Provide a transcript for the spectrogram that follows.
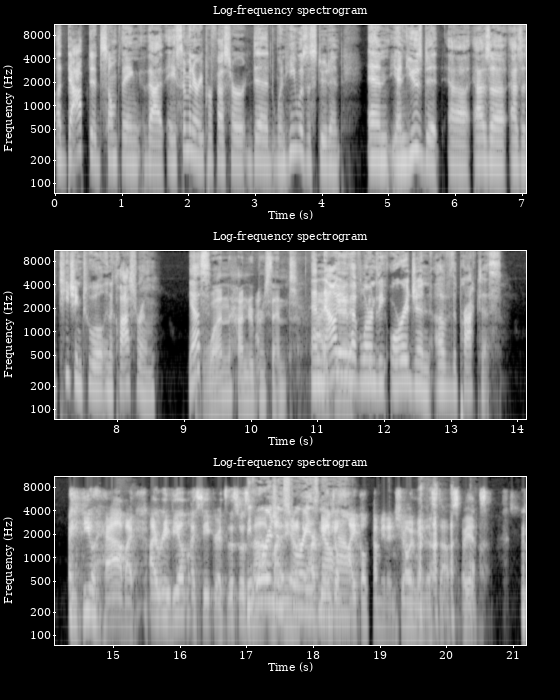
adapted something that a seminary professor did when he was a student, and and used it uh, as a as a teaching tool in a classroom. Yes? 100%. And now you have learned the origin of the practice. You have. I I revealed my secrets. This was the not origin my, you know, story is Archangel now out. Michael coming and showing me this stuff. So yes.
